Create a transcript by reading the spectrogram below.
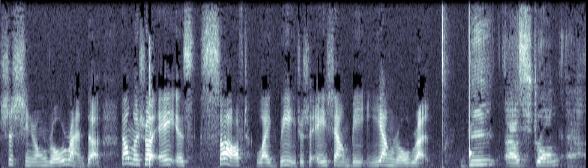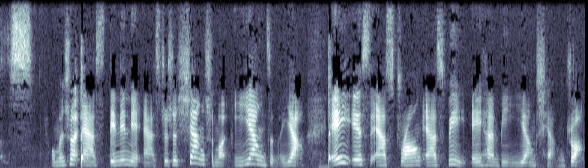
是形容柔软的。当我们说 A is soft like B，就是 A 像 B 一样柔软。B as strong as. 我们说 as 点点点 as 就是像什么一样怎么样。A is as strong as B，A 和 B 一样强壮。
